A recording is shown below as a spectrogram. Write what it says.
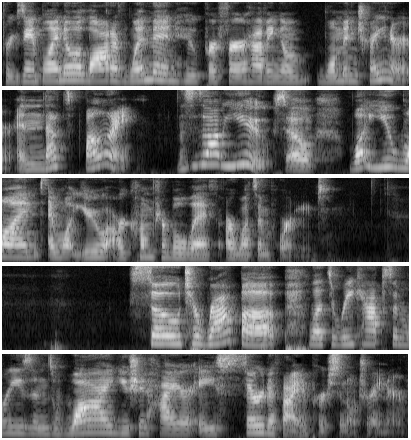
For example, I know a lot of women who prefer having a woman trainer, and that's fine. This is about you. So, what you want and what you are comfortable with are what's important. So, to wrap up, let's recap some reasons why you should hire a certified personal trainer.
